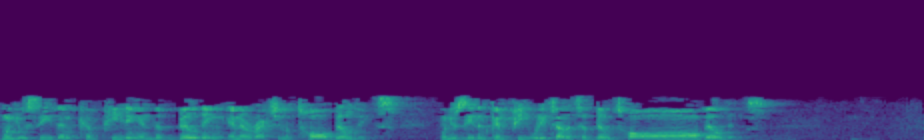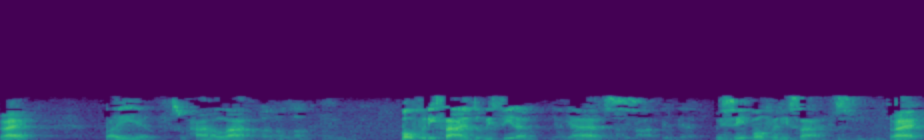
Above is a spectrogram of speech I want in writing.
When you see them competing in the building and erection of tall buildings, when you see them compete with each other to build tall buildings, right? طيب Subhanallah. Both of these signs, do we see them? Yes. We see both of these signs. Right?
